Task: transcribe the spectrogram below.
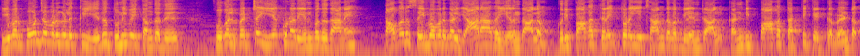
இவர் போன்றவர்களுக்கு எது துணிவை தந்தது? புகழ்பெற்ற இயக்குனர் என்பதுதானே? தவறு செய்பவர்கள் யாராக இருந்தாலும் குறிப்பாக திரைத்துறையை சார்ந்தவர்கள் என்றால் கண்டிப்பாக தட்டி கேட்க வேண்டும்.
